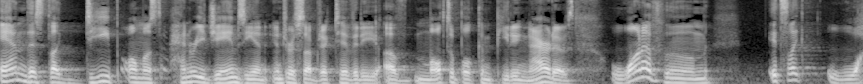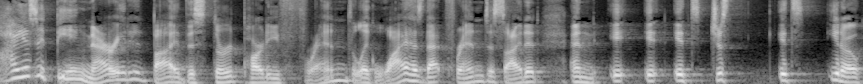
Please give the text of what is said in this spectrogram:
and this like deep, almost Henry Jamesian intersubjectivity of multiple competing narratives, one of whom it's like why is it being narrated by this third party friend like why has that friend decided and it, it it's just it's you know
